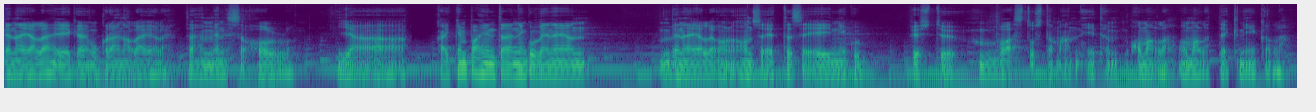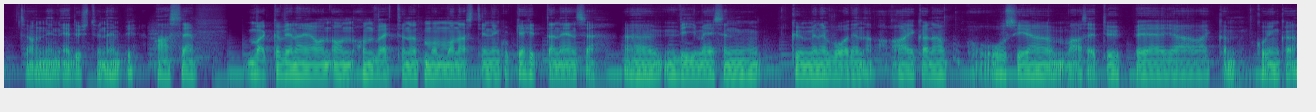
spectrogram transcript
Venäjällä eikä Ukrainalla ei ole tähän mennessä ollut. Ja kaikkein pahinta niin kuin Venäjän, Venäjälle on, on se, että se ei niin kuin pysty vastustamaan niitä omalla, omalla tekniikalla. Se on niin edistyneempi ase. Vaikka Venäjä on, on, on väittänyt monasti niin kuin kehittäneensä viimeisen kymmenen vuoden aikana uusia asetyyppejä ja vaikka kuinka,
